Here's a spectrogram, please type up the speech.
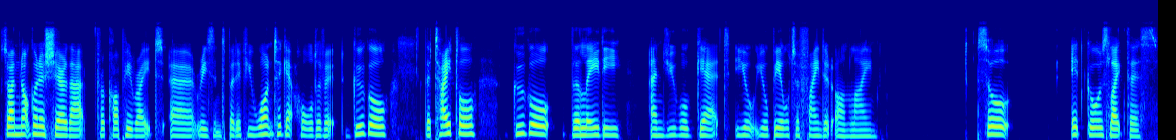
so I'm not going to share that for copyright uh, reasons. But if you want to get hold of it, Google the title, Google the lady, and you will get you'll you'll be able to find it online. So it goes like this.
